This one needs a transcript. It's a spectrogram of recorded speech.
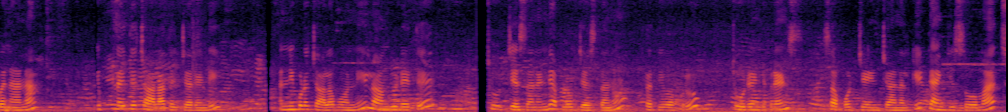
బనానా. గిఫ్ట్లు అయితే చాలా తెచ్చారండి. అన్నీ కూడా చాలా బాగున్నాయి. లాంగ్ వీడియో అయితే షూట్ చేశానండి అప్లోడ్ చేస్తాను ప్రతి ఒక్కరూ. చూడండి ఫ్రెండ్స్ సపోర్ట్ చేయండి ఛానల్కి థ్యాంక్ యూ సో మచ్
